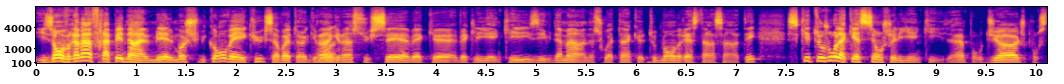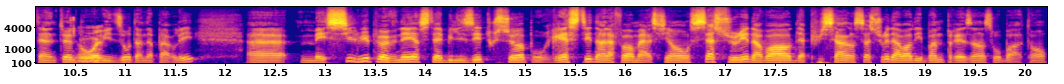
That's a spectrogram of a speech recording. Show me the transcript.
ils ont vraiment frappé dans le mille. Moi, je suis convaincu que ça va être un grand, grand succès avec, euh, avec les Yankees, évidemment en souhaitant que tout le monde reste en santé. Ce qui est toujours la question chez les Yankees. Hein, pour Judge, pour Stanton, pour Rizzo, tu en as parlé. Euh, mais si lui peut venir stabiliser tout ça pour rester dans la formation, s'assurer d'avoir de la puissance, s'assurer d'avoir des bonnes présences au bâton,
